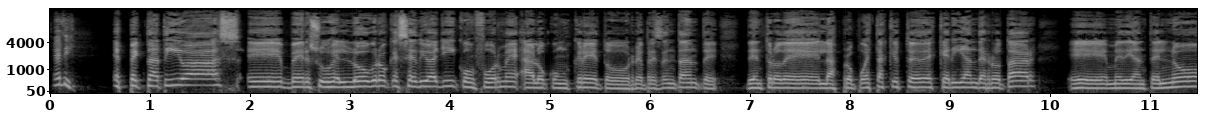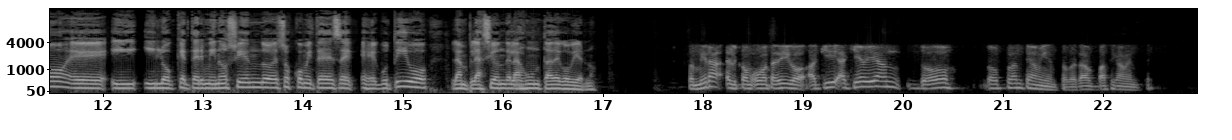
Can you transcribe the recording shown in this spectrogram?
Eddie. Expectativas eh, versus el logro que se dio allí conforme a lo concreto, representante, dentro de las propuestas que ustedes querían derrotar eh, mediante el no eh, y, y lo que terminó siendo esos comités eje- ejecutivos, la ampliación de la Junta de Gobierno. Pues mira, el, como te digo, aquí aquí habían dos, dos planteamientos, ¿verdad? Básicamente.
